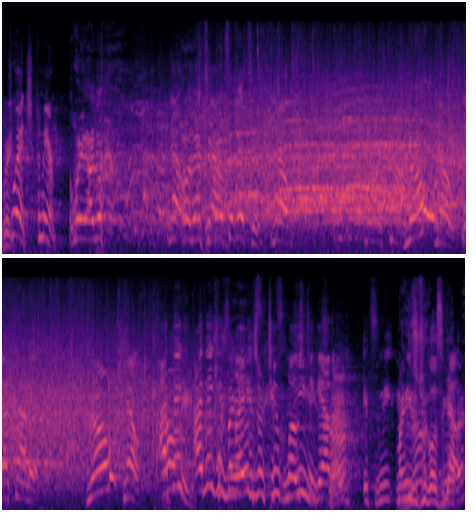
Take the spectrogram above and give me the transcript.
Wait. Twitch, come here. Wait, I don't. No. Oh, that's it. That's it. That's it. No. No, it's not. No? No, that's not it. No. No. I Tell think me. I think She's his like, legs are too close knees, together. right? It's knee. My knees are too close together.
